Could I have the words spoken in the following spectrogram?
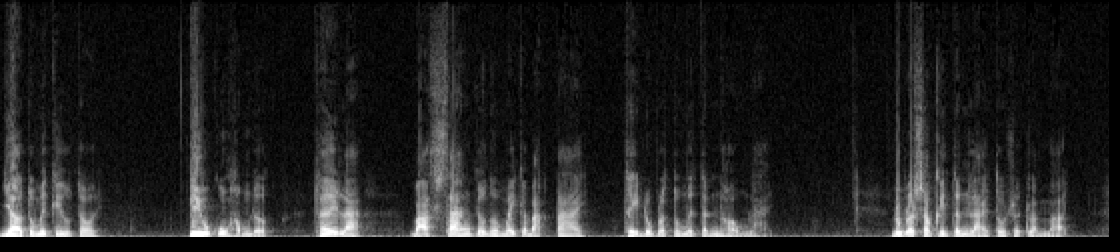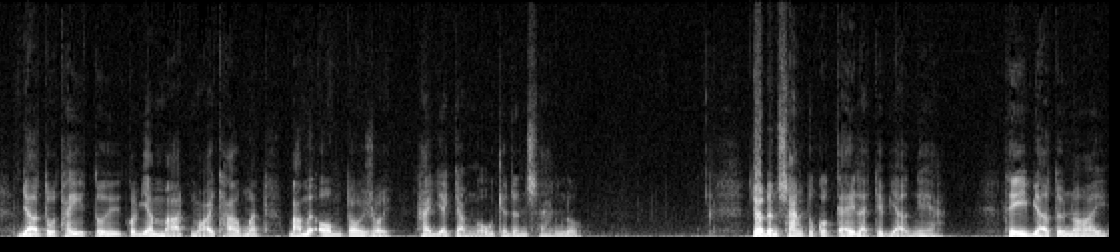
Vợ tôi mới kêu tôi, kêu cũng không được. Thế là bà sáng cho tôi mấy cái bạc tay, thì lúc đó tôi mới tỉnh hồn lại. Lúc đó sau khi tỉnh lại tôi rất là mệt. Vợ tôi thấy tôi có vẻ mệt, mỏi thở mệt, bà mới ôm tôi rồi hai vợ chồng ngủ cho đến sáng luôn. Cho đến sáng tôi có kể lại cho vợ nghe. Thì vợ tôi nói,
